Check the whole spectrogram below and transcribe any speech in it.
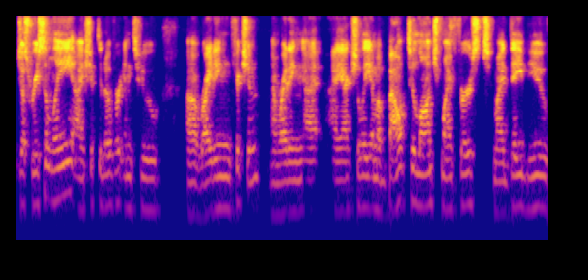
just recently, I shifted over into uh, writing fiction. I'm writing, I, I, actually am about to launch my first, my debut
